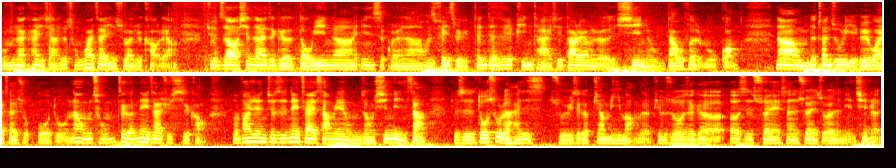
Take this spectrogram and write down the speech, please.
我们来看一下，就从外在因素来去考量，就知道现在这个抖音啊、Instagram 啊，或是 Facebook 等等这些平台，其实大量的吸引了我们大部分的目光。那我们的专注力也被外在所剥夺。那我们从这个内在去思考，我们发现就是内在上面，我们从心灵上，就是多数人还是属于这个比较迷茫的。比如说这个二十岁、三十岁左右的年轻人，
